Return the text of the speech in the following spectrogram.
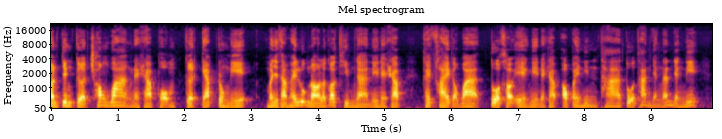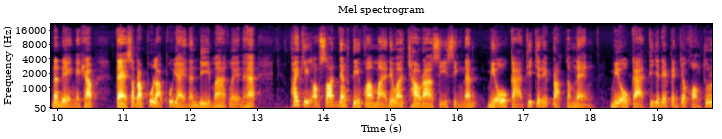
มันจึงเกิดช่องว่างนะครับ ผมเกิดแกลบตรงนี้ มันจะทำให้ลูกน้องแล้วก็ทีมงานนี้นะครับคล้ายๆกับว่าตัวเขาเองนี่นะครับเอาไปนินทาตัวท่านอย่างนั้นอย่างนี้นั่นเองนะครับ แต่สำหรับผู้หลักผู้ใหญ่นั้นดีมากเลยนะฮะไพ่ King of Swords ยังตีความหมายได้ว่าชาวราศีสิงห์นั้น มีโอกาสที่จะได้ปรับตำแหน่ง มีโอกาสที่จะได้เป็นเจ้าของธุร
